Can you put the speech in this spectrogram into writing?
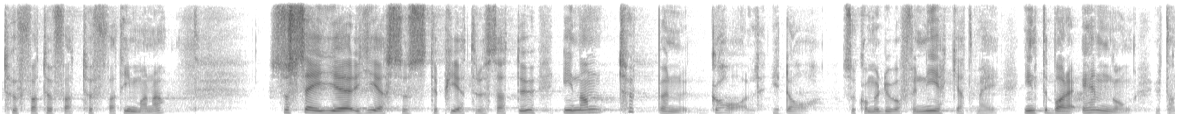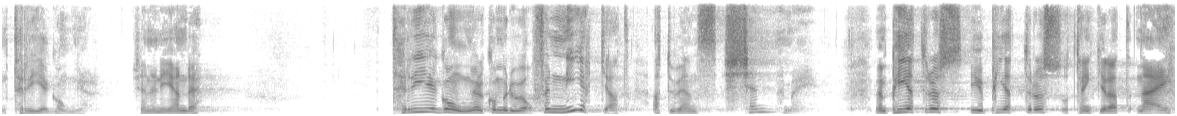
tuffa, tuffa, tuffa timmarna. Så säger Jesus till Petrus att du innan tuppen gal idag så kommer du ha förnekat mig, inte bara en gång utan tre gånger. Känner ni igen det? Tre gånger kommer du ha förnekat att du ens känner mig. Men Petrus är ju Petrus och tänker att nej,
